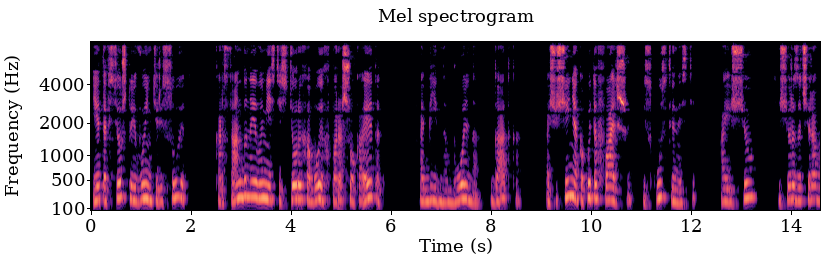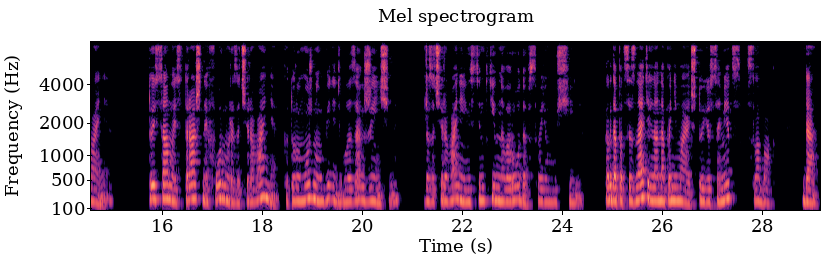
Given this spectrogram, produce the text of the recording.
И это все, что его интересует. Корсан бы на его месте стер их обоих в порошок, а этот... Обидно, больно, гадко. Ощущение какой-то фальши, искусственности, а еще, еще разочарование. Той самой страшной формы разочарования, которую можно увидеть в глазах женщины. Разочарование инстинктивного рода в своем мужчине. Когда подсознательно она понимает, что ее самец – слабак. Да,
